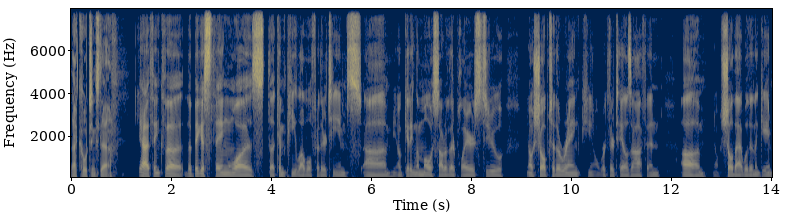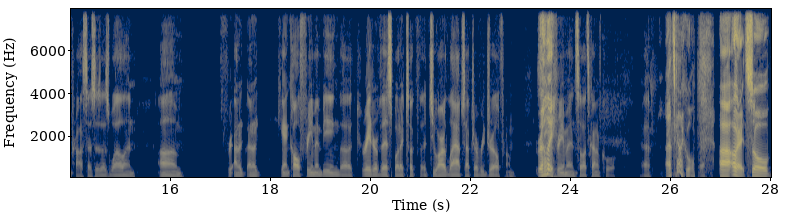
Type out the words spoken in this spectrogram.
that coaching staff? Yeah, I think the the biggest thing was the compete level for their teams. Um, you know, getting the most out of their players to, you know, show up to the rink, you know, work their tails off, and um, you know, show that within the game processes as well. And um, I, I can't call Freeman being the creator of this, but I took the two hard laps after every drill from Steve Really? Freeman, so that's kind of cool. Yeah. That's kind of cool. Uh, all right, so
